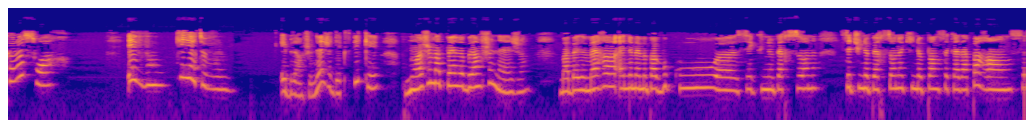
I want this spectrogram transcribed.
que le soir. Et vous, qui êtes-vous? Et Blanche-Neige d'expliquer, moi je m'appelle Blanche-Neige. Ma belle-mère, elle ne m'aime pas beaucoup, euh, c'est qu'une personne, c'est une personne qui ne pense qu'à l'apparence,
